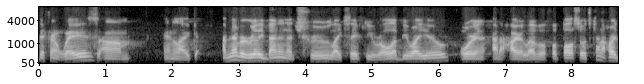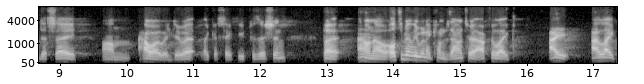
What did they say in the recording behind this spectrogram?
different ways. Um, and like, I've never really been in a true like safety role at BYU or in, at a higher level of football. So it's kind of hard to say um, how I would do it, like a safety position. But I don't know. Ultimately, when it comes down to it, I feel like I I like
